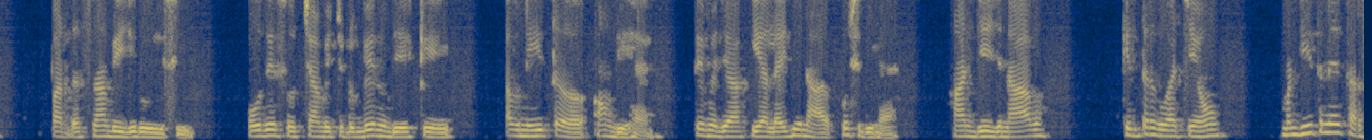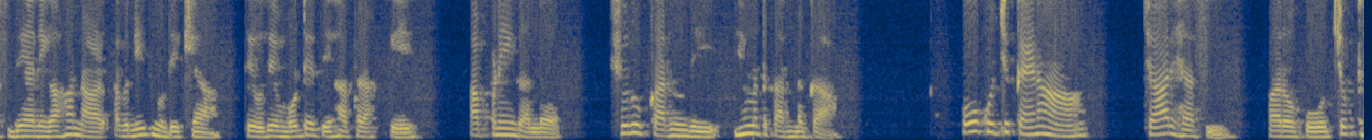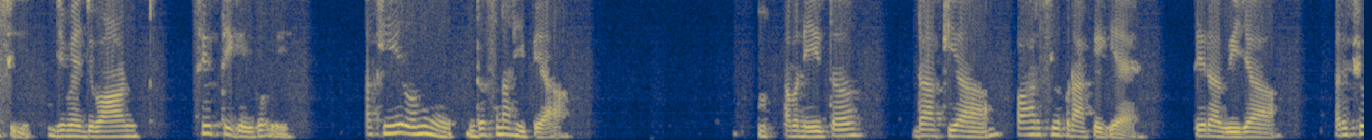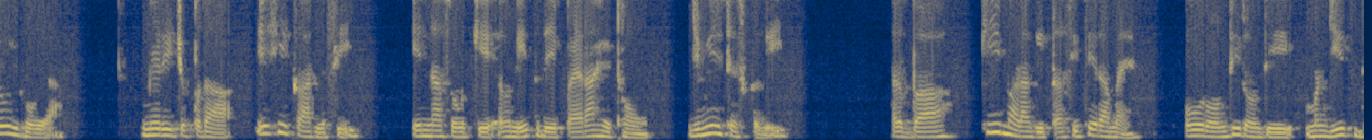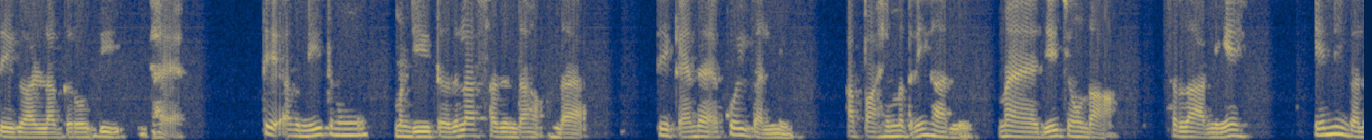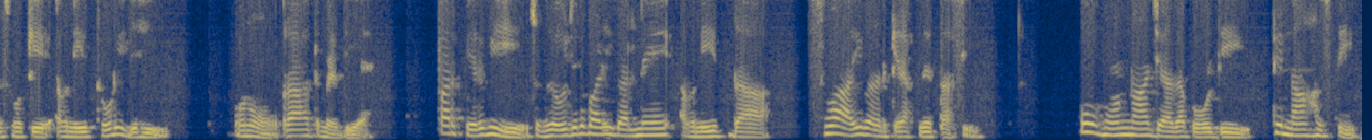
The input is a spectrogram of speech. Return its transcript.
ਪਰ ਦੱਸਣਾ ਵੀ ਜ਼ਰੂਰੀ ਸੀ। ਉਹਦੇ ਸੋਚਾਂ ਵਿੱਚ ਡੁੱਬੇ ਨੂੰ ਦੇਖ ਕੇ ਅਵਨੀਤ ਆਉਂਦੀ ਹੈ ਤੇ ਮਜ਼ਾਕੀਆ ਲਹਿਜੇ ਨਾਲ ਪੁੱਛਦੀ ਹੈ, ਹਾਂਜੀ ਜਨਾਬ, ਕਿੱਧਰ ਗਵਾਚੇ ਹੋ? ਮਨਜੀਤ ਨੇ ਤਰਸਦਿਆਂ ਨਿਗਾਹਾਂ ਨਾਲ ਅਵਨੀਤ ਨੂੰ ਦੇਖਿਆ ਤੇ ਉਹਦੇ ਮੋਢੇ ਤੇ ਹੱਥ ਰੱਖ ਕੇ ਆਪਣੀ ਗੱਲ ਸ਼ੁਰੂ ਕਰਨ ਦੀ ਹਿੰਮਤ ਕਰਨ ਲੱਗਾ। ਉਹ ਕੁਝ ਕਹਿਣਾ ਚਾਹ ਰਿਹਾ ਸੀ, ਪਰ ਉਹ ਚੁੱਪ ਸੀ, ਜਿਵੇਂ ਜਵਾਨ ਸੀਤੀ ਗਈ ਹੋਵੇ। ਅਖੀਰ ਉਹਨੂੰ ਦੱਸਣਾ ਹੀ ਪਿਆ। ਅਵਨੀਤ, ਡਾਕੀਆ ਪਾਰਸਲ ਪੜਾ ਕੇ ਗਿਆ। ਤੇਰਾ ਵੀਜ਼ਾ ਰਿਫਿਊਜ਼ ਹੋਇਆ। ਮੇਰੀ ਚੁੱਪ ਦਾ ਇਹੀ ਕਾਰਨ ਸੀ। ਇੰਨਾ ਸੁਣ ਕੇ ਅਵਨੀਤ ਦੇ ਪੈਰਾਂ ਹੇਠੋਂ ਜ਼ਮੀਨ ਖਿਸਕ ਗਈ। ਰੱਬਾ, ਕੀ ਮਾੜਾ ਕੀਤਾ ਸੀ ਤੇਰਾ ਮੈਂ? ਉਹ ਰੋਂਦੀ ਰੋਂਦੀ ਮਨਜੀਤ ਦੇ ਗਾਲ ਲੱਗ ਰੋਂਦੀ ਹੈ ਤੇ ਅਵਨੀਤ ਨੂੰ ਮਨਜੀਤ ਦਿਲਾਸਾ ਦਿੰਦਾ ਹੁੰਦਾ ਤੇ ਕਹਿੰਦਾ ਹੈ, ਕੋਈ ਗੱਲ ਨਹੀਂ, ਆਪਾਂ ਹਿੰਮਤ ਨਹੀਂ ਹਾਰਨੀ, ਮੈਂ ਜੀ ਚਾਹੁੰਦਾ ਸਰਦਾਰਨੀਏ ਇੰਨੀ ਗੱਲ ਸੁਣ ਕੇ ਅਵਨੀਤ ਥੋੜੀ ਜਿਹੀ ਉਹਨੂੰ ਰਾਹਤ ਮਿਲਦੀ ਹੈ। ਪਰ ਫਿਰ ਵੀ ਰਿਫਿਊਜ਼ਲ ਵਾਲੀ ਗੱਲ ਨੇ ਅਵਨੀਤ ਦਾ ਸੁਭਾਅ ਹੀ ਬਦਲ ਕੇ ਰੱਖ ਦਿੱਤਾ ਸੀ। ਉਹ ਹੁਣ ਨਾ ਜ਼ਿਆਦਾ ਬੋਲਦੀ ਤੇ ਨਾ ਹੱਸਦੀ।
